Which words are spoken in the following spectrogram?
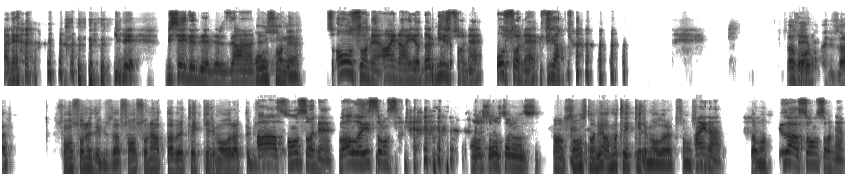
hani gibi bir şey de diyebiliriz yani. On Hani, sone. on sone aynen ya da bir sone, o sone falan. Güzel, zorba da güzel. Son sone de güzel. Son sone hatta böyle tek kelime olarak da güzel. Aa son sone. Vallahi son sone. Son son son olsun. Tamam son sone ama tek kelime olarak son sone. Aynen. Tamam. Güzel son sone.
